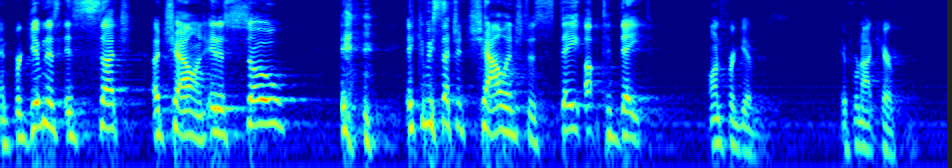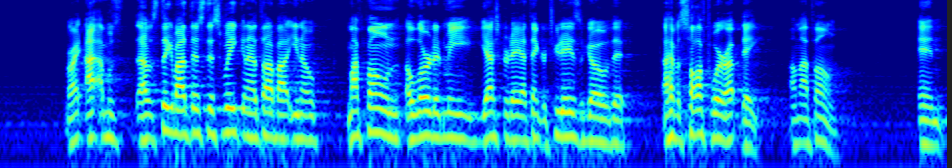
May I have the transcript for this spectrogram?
And forgiveness is such a challenge. It is so it can be such a challenge to stay up to date on forgiveness if we're not careful. Right? I, I, was, I was thinking about this this week and I thought about, you know, my phone alerted me yesterday, I think, or two days ago, that I have a software update on my phone. And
